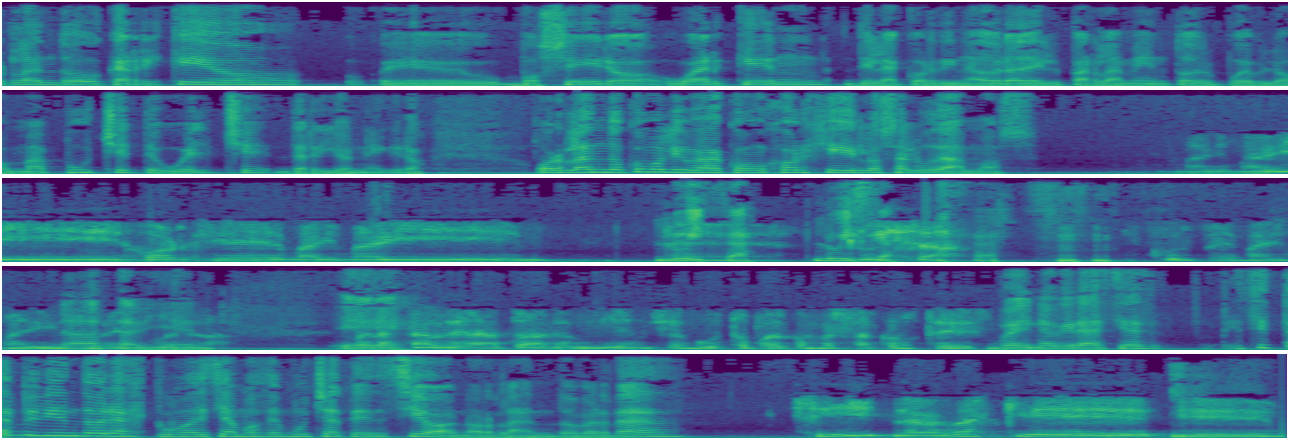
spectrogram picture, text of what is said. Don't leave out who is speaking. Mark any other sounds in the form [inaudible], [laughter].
Speaker 1: Orlando Carriqueo, eh, vocero Huarquén de la coordinadora del Parlamento del Pueblo Mapuche Tehuelche de Río Negro. Orlando, ¿cómo le va? Con Jorge lo saludamos.
Speaker 2: Mari Mari Jorge, Mari Mari
Speaker 1: Luisa,
Speaker 2: eh,
Speaker 1: Luisa.
Speaker 2: Luisa. [laughs] Disculpe, Mari Mari.
Speaker 1: No, está bien.
Speaker 2: Bueno,
Speaker 1: Eh,
Speaker 2: buenas tardes a toda la audiencia, un gusto poder conversar con ustedes.
Speaker 1: Bueno, gracias. Se están viviendo horas, como decíamos, de mucha tensión, Orlando, ¿verdad?
Speaker 2: Sí, la verdad es que eh,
